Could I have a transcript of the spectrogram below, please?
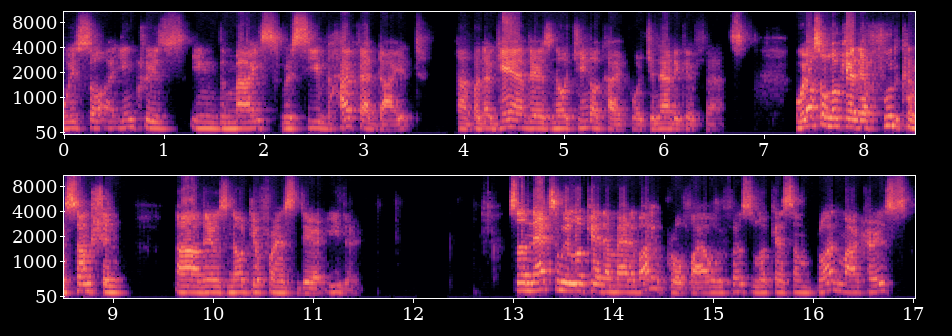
we saw an increase in the mice received high-fat diet. But again, there's no genotype or genetic effects. We also look at their food consumption. Uh, there's no difference there either. So next we look at a metabolic profile. We first look at some blood markers.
